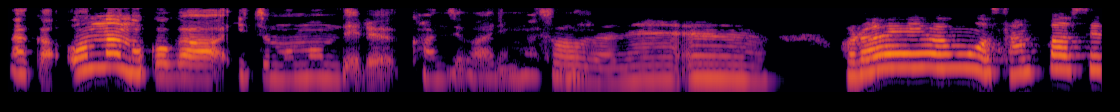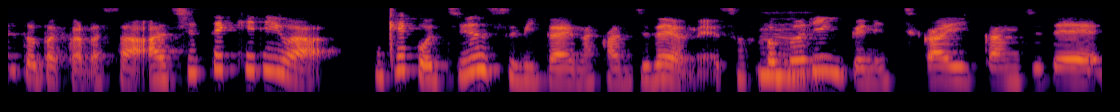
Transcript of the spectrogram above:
なんか女の子がいつも飲んでる感じがありますね。そうだね。うん。ホロエイはもう3%だからさ、味的には結構ジュースみたいな感じだよね。ソフトドリンクに近い感じで、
